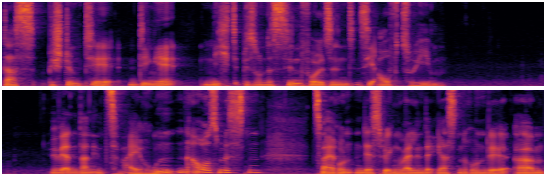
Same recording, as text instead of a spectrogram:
dass bestimmte Dinge nicht besonders sinnvoll sind, sie aufzuheben. Wir werden dann in zwei Runden ausmisten. Zwei Runden deswegen, weil in der ersten Runde ähm,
